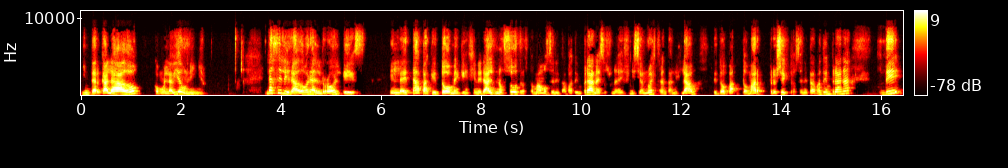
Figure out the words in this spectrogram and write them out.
intercalado, como en la vida de un niño. La aceleradora, el rol es en la etapa que tome, que en general nosotros tomamos en etapa temprana, eso es una definición nuestra en Tales Lab, de tomar proyectos en etapa temprana, de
